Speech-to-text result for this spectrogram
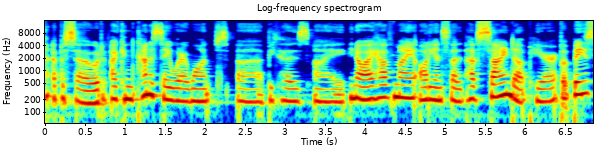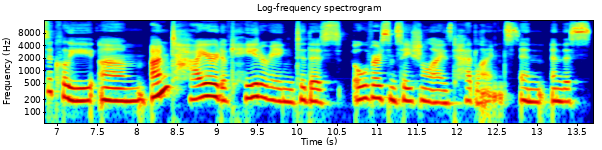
episode, I can kind of say what I want uh, because I, you know, I have my audience that have signed up here, but basically, um, I'm tired of catering to this over sensationalized headlines and and this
